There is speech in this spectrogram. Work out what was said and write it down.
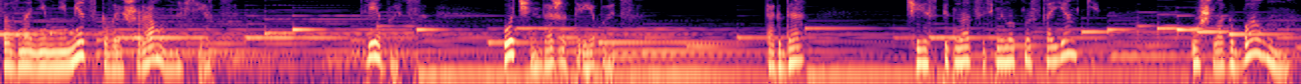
со знанием немецкого и шрамом на сердце? Требуется. Очень даже требуется. Тогда, через 15 минут на стоянке, у шлагбаума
